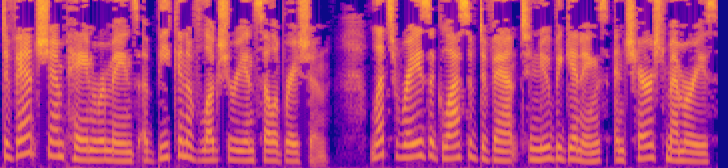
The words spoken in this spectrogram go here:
Devant Champagne remains a beacon of luxury and celebration. Let's raise a glass of Devant to new beginnings and cherished memories,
